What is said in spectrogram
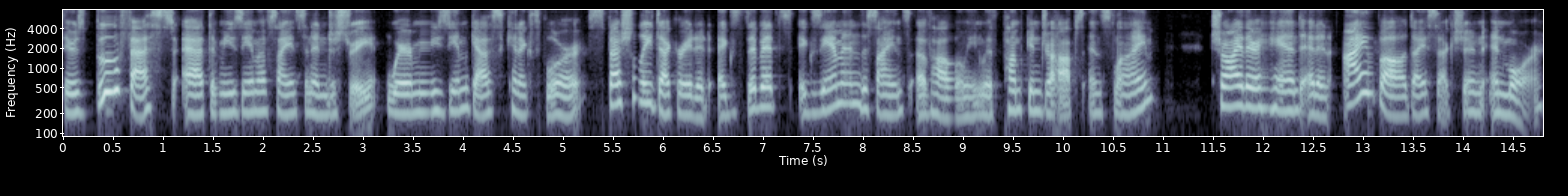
there's Boo Fest at the Museum of Science and Industry, where museum guests can explore specially decorated exhibits, examine the science of Halloween with pumpkin drops and slime, try their hand at an eyeball dissection, and more.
